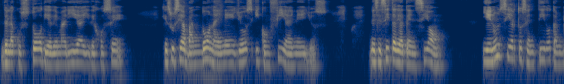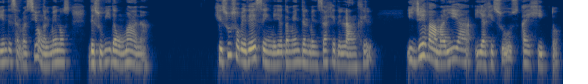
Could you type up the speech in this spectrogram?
de la custodia de María y de José. Jesús se abandona en ellos y confía en ellos necesita de atención y en un cierto sentido también de salvación, al menos de su vida humana. Jesús obedece inmediatamente al mensaje del ángel y lleva a María y a Jesús a Egipto.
